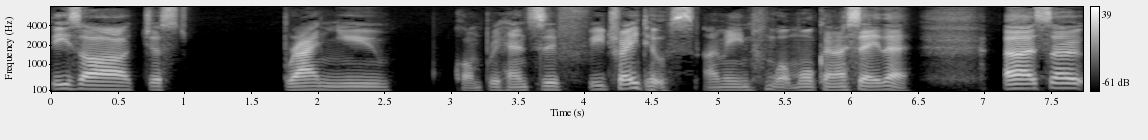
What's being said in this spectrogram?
These are just brand new comprehensive free trade deals. I mean, what more can I say there? Uh, so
